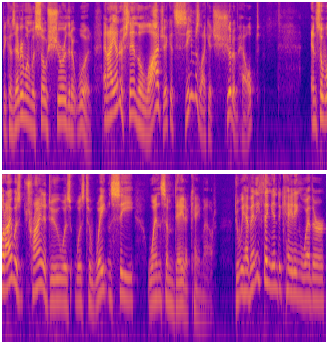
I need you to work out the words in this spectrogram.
because everyone was so sure that it would. And I understand the logic. It seems like it should have helped. And so what I was trying to do was was to wait and see when some data came out. Do we have anything indicating whether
